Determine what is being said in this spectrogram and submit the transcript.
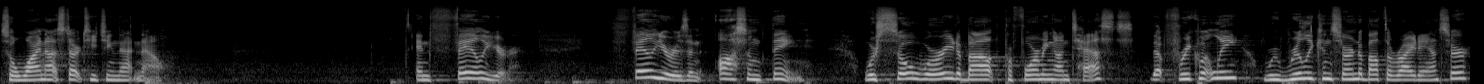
So why not start teaching that now? and failure. Failure is an awesome thing. We're so worried about performing on tests that frequently we're really concerned about the right answer.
